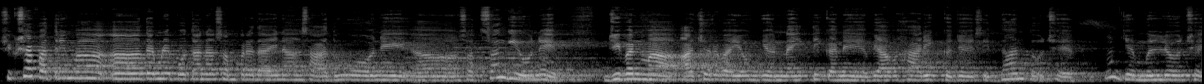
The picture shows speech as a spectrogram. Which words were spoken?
શિક્ષાપત્રીમાં તેમણે પોતાના સંપ્રદાયના સાધુઓ અને સત્સંગીઓને જીવનમાં આચરવા યોગ્ય નૈતિક અને વ્યાવહારિક જે સિદ્ધાંતો છે જે મૂલ્યો છે,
